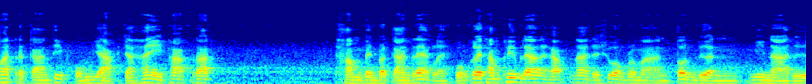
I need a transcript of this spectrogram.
มาตรการที่ผมอยากจะให้ภาครัฐทำเป็นประการแรกเลย ผมเคยทำคลิปแล้วนะครับ น่าจะช่วงประมาณต้นเดือนมีนาหรือ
